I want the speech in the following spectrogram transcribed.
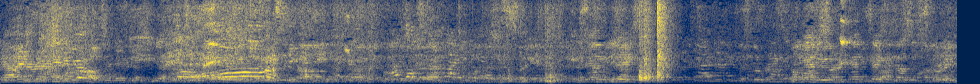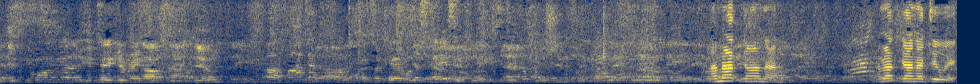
Now you're ready to go. You can take your ring off, please do. That's okay. We'll just take it, please. I'm not gonna. I'm not gonna do it.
